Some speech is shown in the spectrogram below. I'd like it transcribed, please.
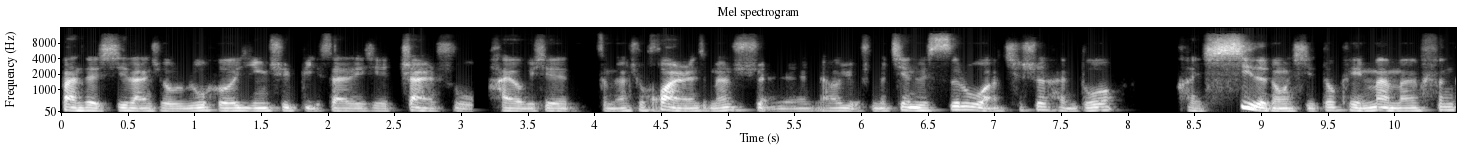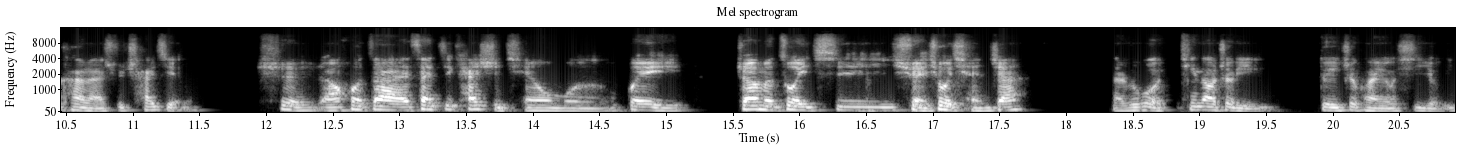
范特西篮球如何赢取比赛的一些战术，还有一些怎么样去换人、怎么样选人，然后有什么建队思路啊，其实很多很细的东西都可以慢慢分开来去拆解的。是，然后在赛季开始前，我们会专门做一期选秀前瞻。那如果听到这里，对这款游戏有一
